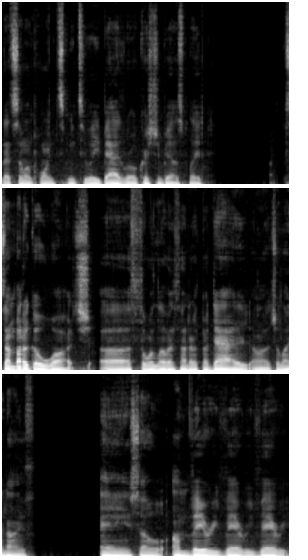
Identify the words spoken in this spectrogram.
that someone points me to a bad role Christian Bale has played. Cause I'm about to go watch uh Thor: Love and Thunder with my dad uh July 9th. and so I'm very very very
